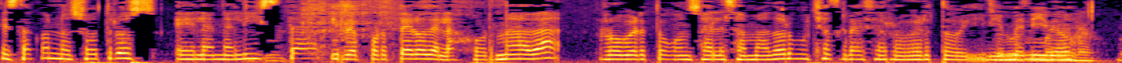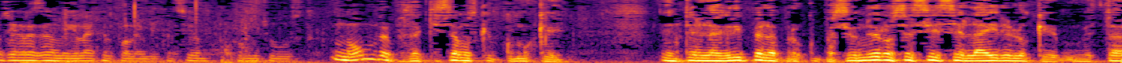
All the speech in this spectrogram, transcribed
está con nosotros el analista y reportero de la jornada, Roberto González Amador. Muchas gracias, Roberto, y Muchas bienvenido. Gracias. Muchas gracias, Miguel Ángel, por la invitación. Con mucho gusto. No, hombre, pues aquí estamos que como que entre la gripe y la preocupación. Yo no sé si es el aire lo que me está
